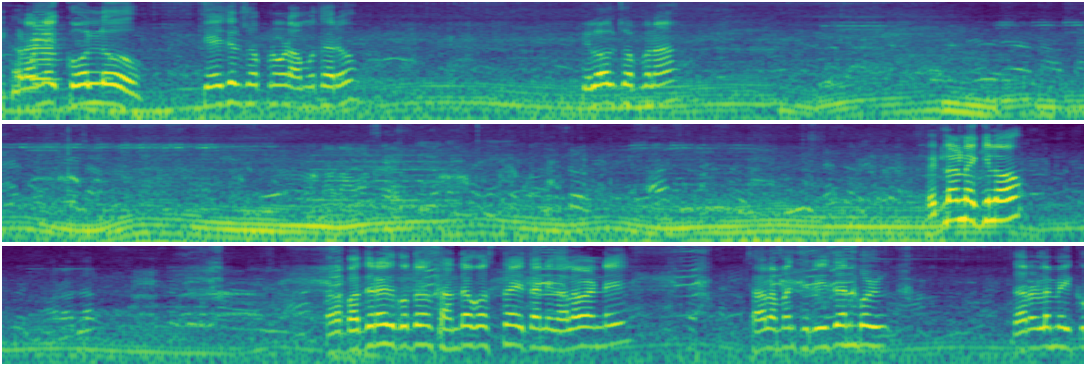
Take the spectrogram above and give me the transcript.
ఇక్కడనే కోళ్ళు కేజీల చొప్పున కూడా అమ్ముతారు. కిలోల చొప్పున. ఎట్లా కిలో? మన భద్రాద్రి కొత్త సంతకు వస్తాయి దాన్ని కలవండి. చాలా మంచి రీజనబుల్ ధరలో మీకు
